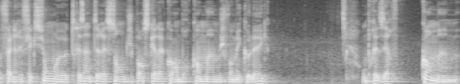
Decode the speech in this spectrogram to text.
une réflexion très intéressante. Je pense qu'à la Cambre, quand même, je vois mes collègues, on préserve quand même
